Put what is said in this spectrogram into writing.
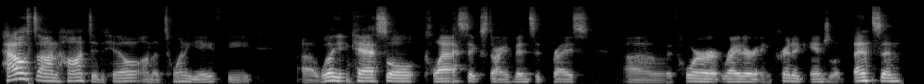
House on Haunted Hill on the 28th, the uh, William Castle classic starring Vincent Price uh, with horror writer and critic Angela Benson.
